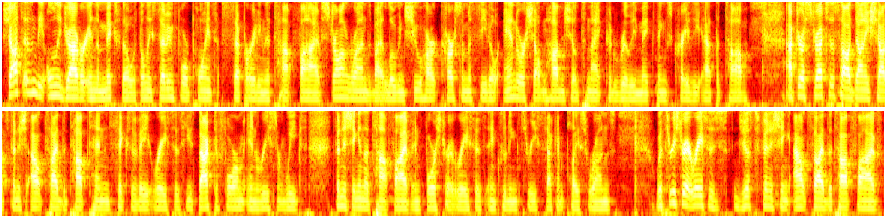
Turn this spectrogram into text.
Schatz isn't the only driver in the mix, though, with only 74 points separating the top five. Strong runs by Logan Schuchart, Carson Macedo, and or Sheldon Haudenschild tonight could really make things crazy at the top. After a stretch that saw Donny Schatz finish outside the top 10 in six of eight races, he's back to form in recent weeks, finishing in the top five in four straight races, including three second place runs. With three straight races just finishing outside the top five,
